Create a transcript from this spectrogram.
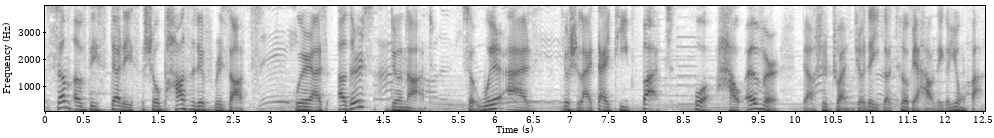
Some of these studies show positive results, whereas others do not. So whereas 就是来代替 but 或 however 表示转折的一个特别好的一个用法。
